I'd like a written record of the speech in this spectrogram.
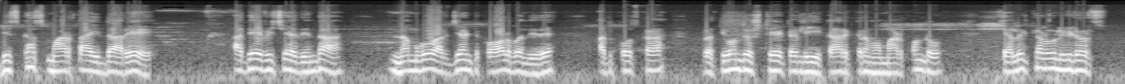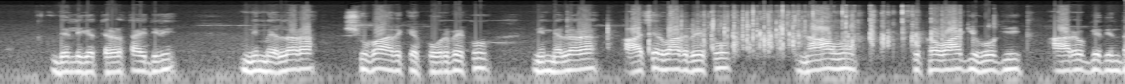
ಡಿಸ್ಕಸ್ ಮಾಡ್ತಾ ಇದ್ದಾರೆ. ಅದೇ ವಿಷಯದಿಂದ ನಮಗೂ ಅರ್ಜೆಂಟ್ ಕಾಲ್ ಬಂದಿದೆ. ಅದಕ್ಕೋಸ್ಕರ ಪ್ರತಿಯೊಂದು ಸ್ಟೇಟಲ್ಲಿ ಈ ಕಾರ್ಯಕ್ರಮ ಮಾಡಿಕೊಂಡು ಕೆಲವು ಕೆಲವು ಲೀಡರ್ಸ್ ಡೆಲ್ಲಿಗೆ ತೆರಳ್ತಾ ಇದ್ದೀವಿ. ನಿಮ್ಮೆಲ್ಲರ ಶುಭ ಅದಕ್ಕೆ ಕೋರಬೇಕು. ನಿಮ್ಮೆಲ್ಲರ ಆಶೀರ್ವಾದ ಬೇಕು. ನಾವು ಸುಖವಾಗಿ ಹೋಗಿ ಆರೋಗ್ಯದಿಂದ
